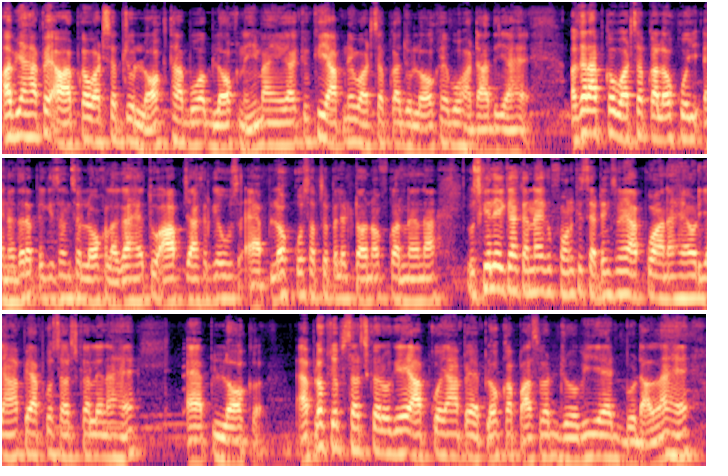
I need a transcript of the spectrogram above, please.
अब यहाँ पे आपका व्हाट्सएप जो लॉक था, वो अब लॉक नहीं मांगेगा, क्योंकि आपने व्हाट्सएप का जो लॉक है, वो हटा दिया है। अगर आपका व्हाट्सएप का लॉक कोई अनदर एप्लीकेशन से लॉक लगा है तो आप जाकर के उस ऐप लॉक को सबसे पहले टर्न ऑफ़ कर लेना। उसके लिए क्या करना है कि फ़ोन की सेटिंग्स में आपको आना है और यहाँ पे आपको सर्च कर लेना है ऐप लॉक ऐप लॉक जब सर्च करोगे, आपको यहाँ पे ऐप लॉक का पासवर्ड जो भी है, वो डालना है।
